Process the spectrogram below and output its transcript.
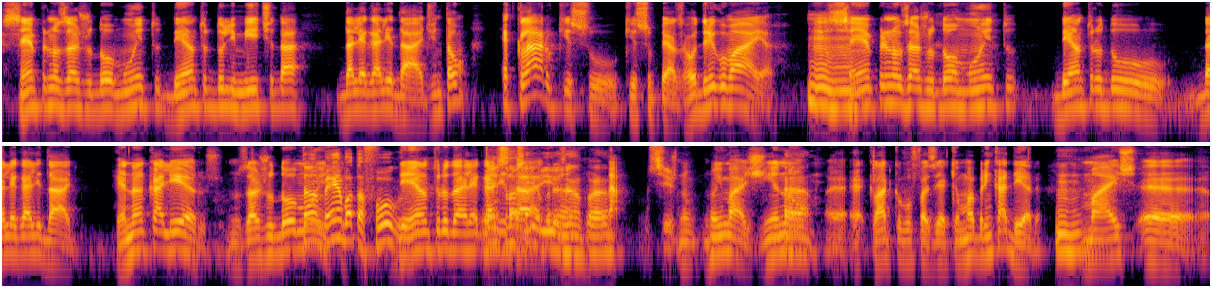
sempre nos ajudou muito dentro do limite da, da legalidade. Então, é claro que isso, que isso pesa. Rodrigo Maia, Uhum. sempre nos ajudou muito dentro do, da legalidade. Renan Calheiros, nos ajudou muito Também é Botafogo. dentro da legalidade. por exemplo. é. Não, vocês não, não imaginam. É. é claro que eu vou fazer aqui uma brincadeira, Uhum. mas é,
